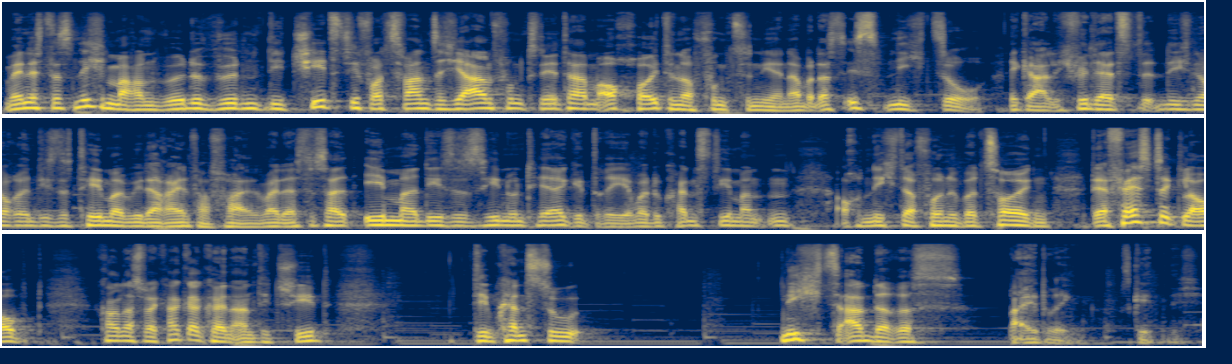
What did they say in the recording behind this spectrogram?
Wenn es das nicht machen würde, würden die Cheats, die vor 20 Jahren funktioniert haben, auch heute noch funktionieren. Aber das ist nicht so. Egal, ich will jetzt nicht noch in dieses Thema wieder reinverfallen, weil das ist halt immer dieses Hin- und Hergedrehe, weil du kannst jemanden auch nicht davon überzeugen. Der Feste glaubt, Counter-Strike hat gar kein Anti-Cheat, dem kannst du nichts anderes beibringen. Das geht nicht.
